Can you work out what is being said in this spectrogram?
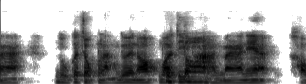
มาดูกระจกหลังด้วยเนาะว่าถูที่กต้องผ่านมาเนี่ยเขา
